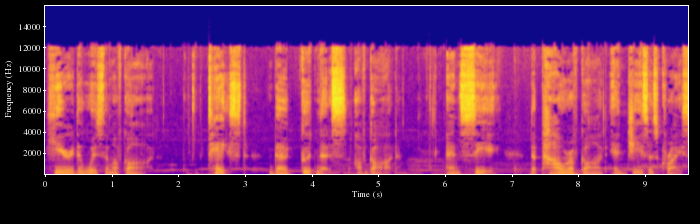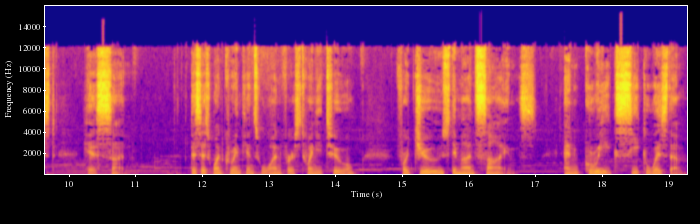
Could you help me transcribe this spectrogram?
Hear the wisdom of God. Taste the goodness of God and see the power of God in Jesus Christ, His Son. This is 1 Corinthians 1, verse 22. For Jews demand signs, and Greeks seek wisdom.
